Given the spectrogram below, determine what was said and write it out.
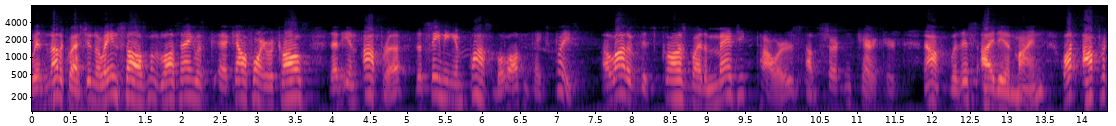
With another question, Elaine Salzman of Los Angeles, uh, California, recalls that in opera, the seeming impossible often takes place. A lot of it's caused by the magic powers of certain characters. Now, with this idea in mind, what opera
